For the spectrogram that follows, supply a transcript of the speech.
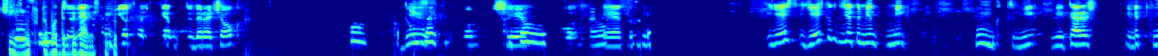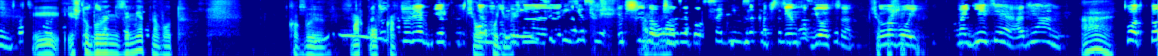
Ты, мы тут его добивались. Человек мы тут- ты дурачок. О, Ду, че, Хотел- эк. Есть, есть тут где-то ми, ми- пункт, ми, ми- короче, медпункт. И, и что было незаметно, вот, как бы, А морковка. тут человек бьется в Всё, стену, уходим. об стенку бьется Все, головой. Помогите, Адриан. А, Кот, кто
